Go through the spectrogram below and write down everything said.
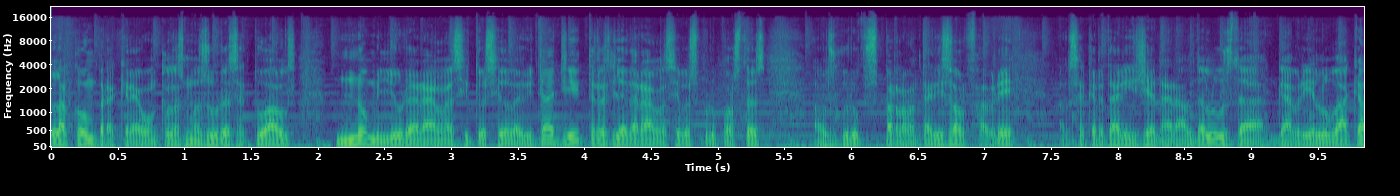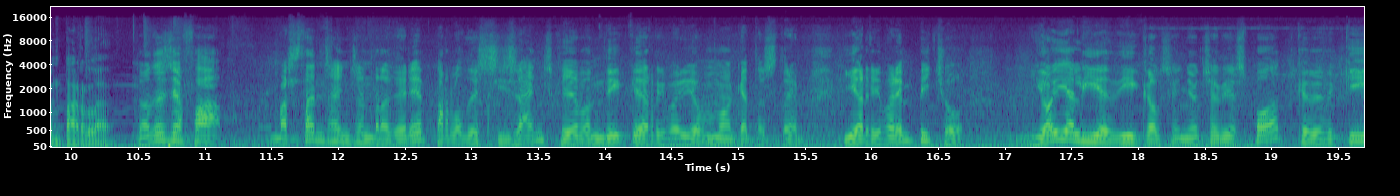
la compra. Creuen que les mesures actuals no milloraran la situació de l'habitatge i traslladaran les seves propostes als grups parlamentaris al febrer. El secretari general de l'USDA, Gabriel Ubach, en parla. Nosaltres ja fa bastants anys enrere, parlo de sis anys, que ja vam dir que arribaríem a aquest extrem. I arribarem pitjor jo ja li he dit al senyor Xavier Espot que d'aquí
